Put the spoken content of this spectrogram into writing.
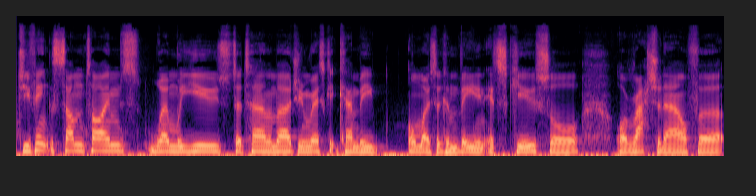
Do you think sometimes when we use the term emerging risk, it can be almost a convenient excuse or, or rationale for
